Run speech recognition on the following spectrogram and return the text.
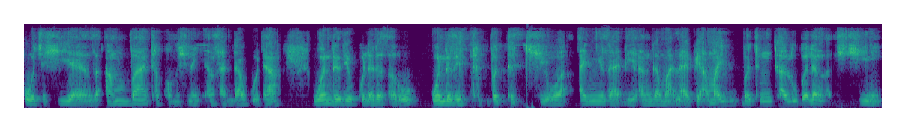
kowace shiya yanzu an ba ta kwamishinan 'yan sanda guda wanda zai kula da tsaro wanda zai tabbatar cewa an yi zaɓe an gama lafiya. Amma batun kalubalen shine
